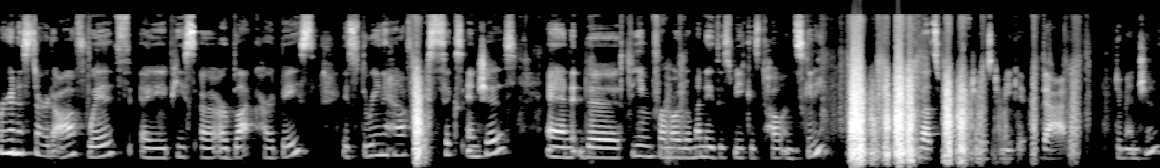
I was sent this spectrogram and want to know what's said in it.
We're going to start off with a piece, uh, our black card base. It's three and a half by six inches, and the theme for Mojo Monday this week is tall and skinny. So that's why I chose to make it that dimension.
